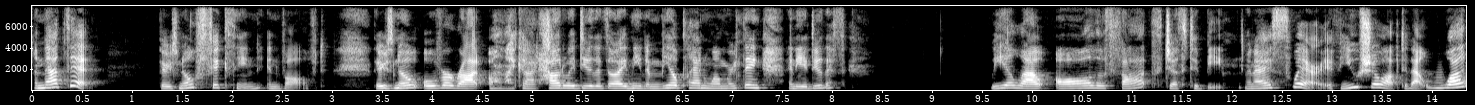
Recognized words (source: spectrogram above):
And that's it. There's no fixing involved. There's no overwrought, oh my God, how do I do this? Oh, I need a meal plan, one more thing. I need to do this we allow all the thoughts just to be. And I swear, if you show up to that one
